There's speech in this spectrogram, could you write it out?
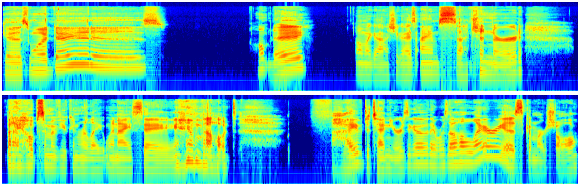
Guess what day it is? Hump day. Oh my gosh, you guys, I am such a nerd, but I hope some of you can relate when I say about 5 to 10 years ago, there was a hilarious commercial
